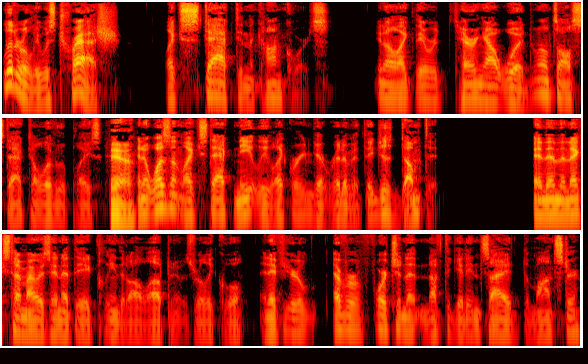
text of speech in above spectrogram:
literally was trash, like stacked in the concourse. You know, like they were tearing out wood. Well, it's all stacked all over the place. Yeah. And it wasn't like stacked neatly, like we're going to get rid of it. They just dumped it. And then the next time I was in it, they had cleaned it all up, and it was really cool. And if you're ever fortunate enough to get inside the monster,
